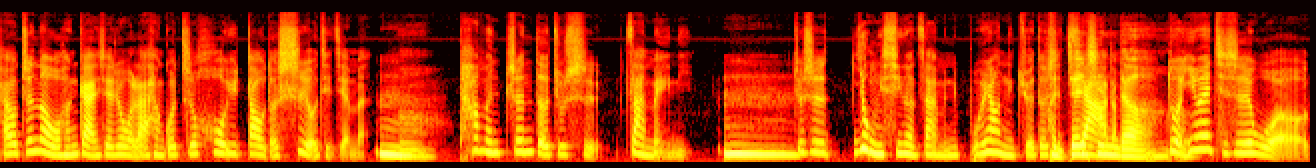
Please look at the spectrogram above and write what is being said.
还有，真的我很感谢，就我来韩国之后遇到的室友姐姐们，嗯嗯她们真的就是赞美你，嗯，就是用心的赞美你，不会让你觉得是很真假的。心的，对，因为其实我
